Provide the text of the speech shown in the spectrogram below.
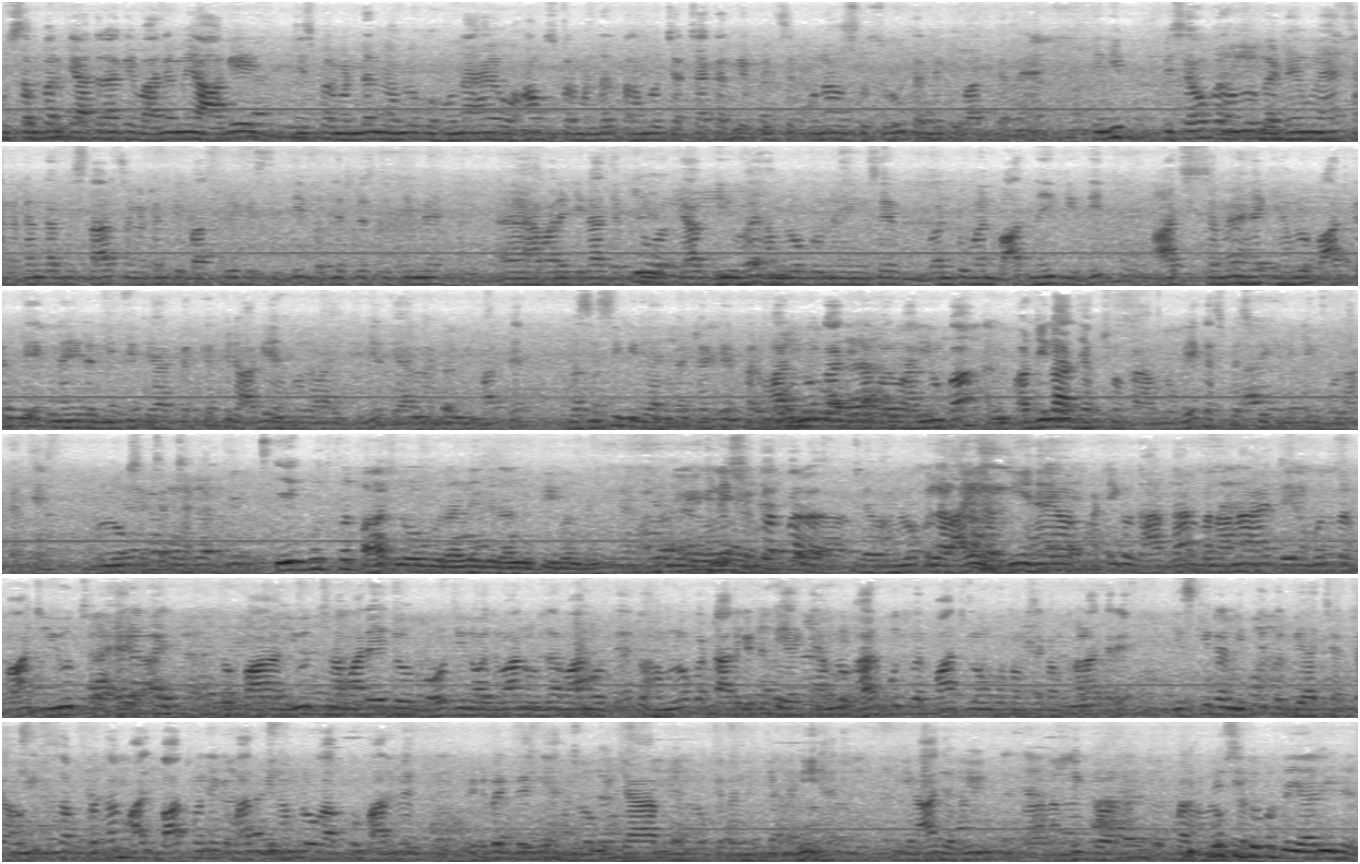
उस संपर्क यात्रा के बारे में आगे जिस प्रमंडल में हम लोग को होना है, वहाँ उस प्रमंडल पर हम लोग चर्चा करके फिर से पुनः उसको शुरू करने की बात कर रहे हैं। इन्हीं विषयों पर हम लोग बैठे हुए हैं। संगठन का विस्तार, संगठन की वास्तविक स्थिति, बदले परिस्थिति में हमारे जिला अध्यक्षों का क्या व्यू है? हम लोगों ने इनसे वन टू वन बात नहीं की थी। आज समय है कि हम लोग बात करके एक नई रणनीति तैयार करके फिर आगे हम लोग लड़ाई के लिए तैयार करने की बात है। बस इसी की जाए बैठक है। प्रभारियों का, जिला प्रभारियों का और जिला अध्यक्षों का हम लोग एक स्पेसिफिक मीटिंग बुला करके लोग से चर्चा कर एक बूथ पर पाँच लोग रहने की रणनीति बन रही है। निश्चित तौर पर, जब हम लोग को लड़ाई लड़नी है और पार्टी को धारदार बनाना है तो एक बूथ पर पाँच यूथ रहेगा। तो यूथ हमारे जो बहुत ही नौजवान, ऊर्जावान होते हैं तो हम लोग का टारगेट भी है कि हम लोग हर बूथ पर पाँच लोगों को कम से कम खड़ा करें इसकी रणनीति पर भी आज चर्चा होगी। सर्वप्रथम आज बात होने के बाद फिर हम लोग आपको बाद में फीडबैक देंगे, हम लोग क्या हम लोग की रणनीति बनी है। लेकिन आज अभी प्रारंभिक दौर है इस पर हम लोग सीटों पर तैयारी है?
